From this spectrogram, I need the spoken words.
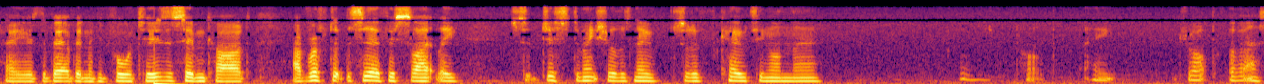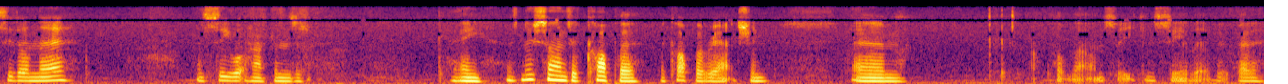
Okay here's the bit I've been looking forward to here's the SIM card. I've roughed up the surface slightly just to make sure there's no sort of coating on there. Pop a drop of acid on there and see what happens Okay, there's no signs of copper, the copper reaction. Um, I'll pop that on so you can see a little bit better.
